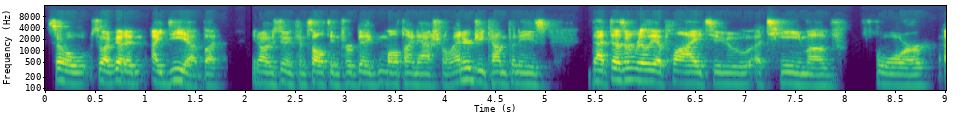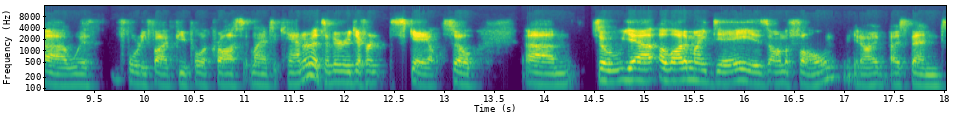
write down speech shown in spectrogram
So so I've got an idea, but you know I was doing consulting for big multinational energy companies. That doesn't really apply to a team of four uh, with 45 people across Atlantic Canada. It's a very different scale. So um, so yeah, a lot of my day is on the phone. You know, I, I spend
